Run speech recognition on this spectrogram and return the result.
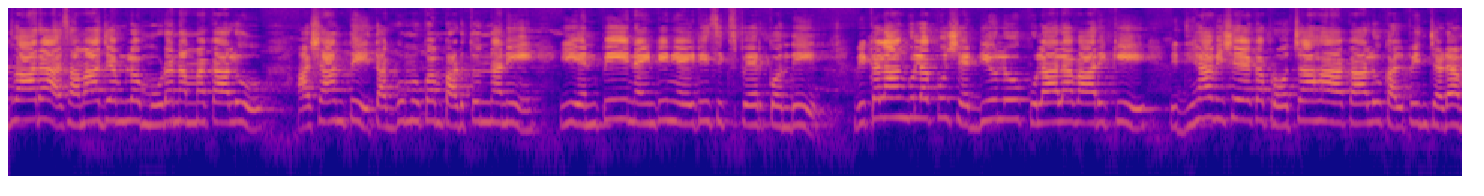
ద్వారా సమాజంలో మూఢనమ్మకాలు అశాంతి తగ్గుముఖం పడుతుందని ఈ ఎన్పి నైన్టీన్ ఎయిటీ సిక్స్ పేర్కొంది. వికలాంగులకు షెడ్యూలు కులాల వారికి విద్యా విషయక ప్రోత్సాహకాలు కల్పించడం.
